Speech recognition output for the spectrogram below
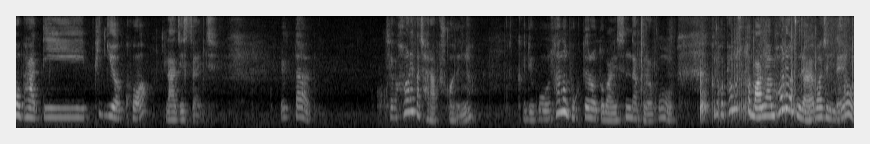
에르고 바디 피규어 코어 라지 사이즈. 일단 제가 허리가 잘 아프거든요. 그리고 사는 복대로도 많이 쓴다 그러고 그리고 평소보다 많이 하면 허리가 좀 얇아진대요.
